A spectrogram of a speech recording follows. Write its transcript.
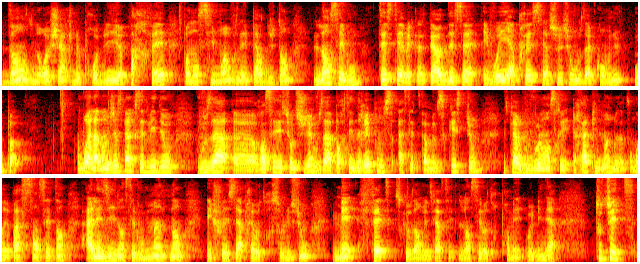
dans une recherche de produits parfaits pendant six mois, vous allez perdre du temps. Lancez-vous, testez avec la période d'essai et voyez après si la solution vous a convenu ou pas. Voilà, donc j'espère que cette vidéo vous a euh, renseigné sur le sujet, vous a apporté une réponse à cette fameuse question. J'espère que vous vous lancerez rapidement, que vous n'attendrez pas 107 ans. Allez-y, lancez-vous maintenant et choisissez après votre solution. Mais faites ce que vous avez envie de faire, c'est lancer votre premier webinaire tout de suite.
